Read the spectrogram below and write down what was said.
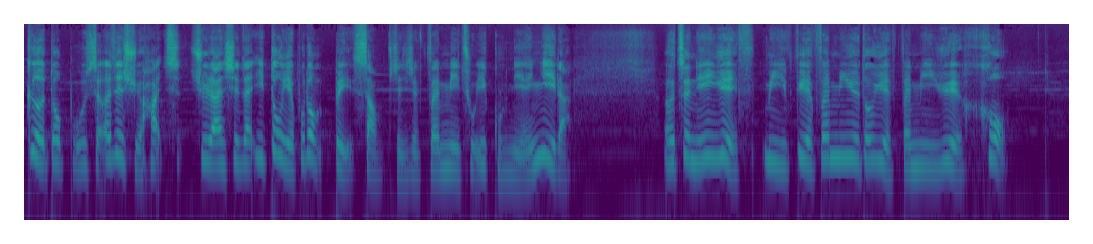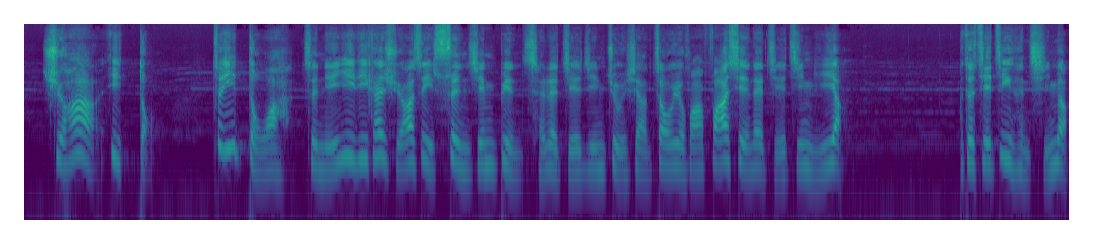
个都不剩，而且雪蛤居然现在一动也不动，背上渐渐分泌出一股粘液来。而这粘液越密越分泌越多，越分泌越厚。雪花一抖，这一抖啊，这粘液离开雪花身体，瞬间变成了结晶，就像赵月华发现那结晶一样。这结晶很奇妙，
